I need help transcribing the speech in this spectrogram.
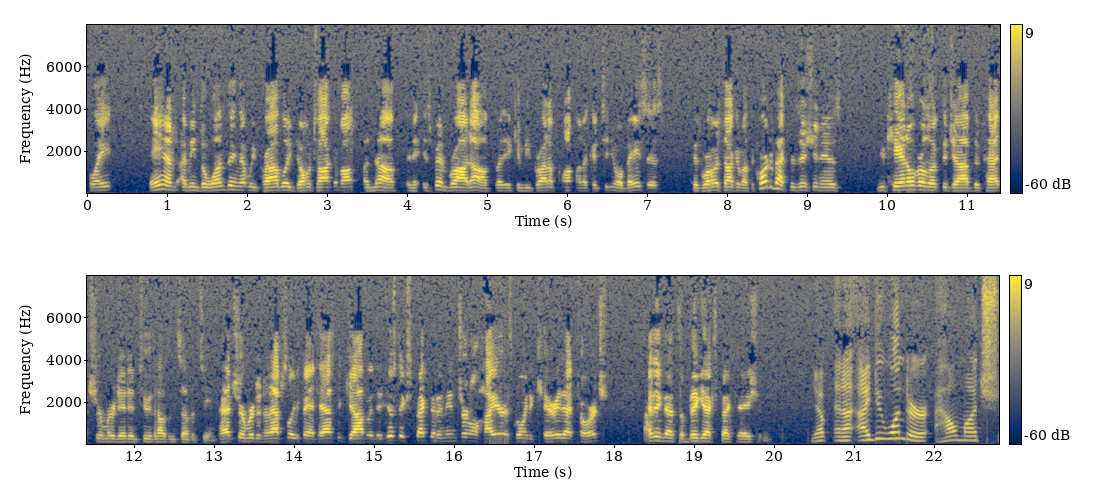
plate. And I mean, the one thing that we probably don't talk about enough, and it's been brought up, but it can be brought up on- a continual basis, because we're always talking about the quarterback position, is you can't overlook the job that Pat Shurmur did in 2017. Pat Shurmur did an absolutely fantastic job, and they just expect that an internal hire is going to carry that torch. I think that's a big expectation. Yep, and I, I do wonder how much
